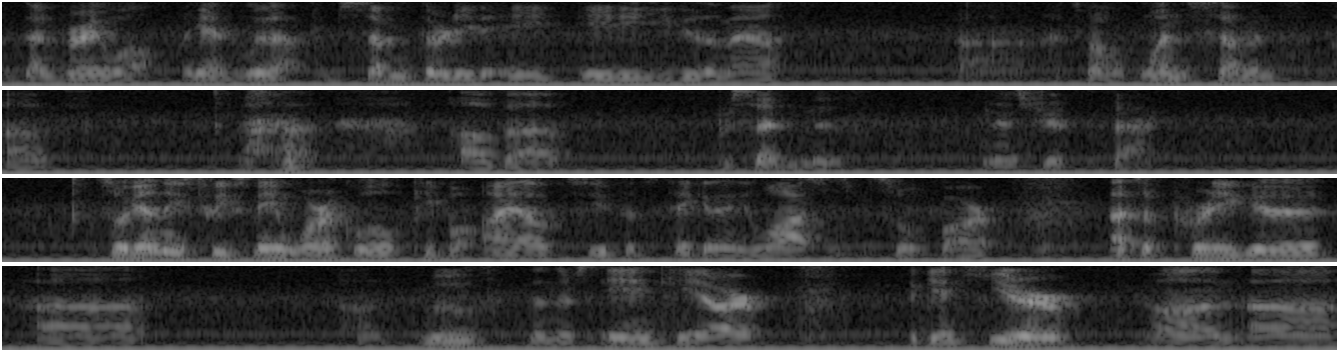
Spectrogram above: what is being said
We've done very well. Again, look at that. From 7:30 to 880, you do the math. Uh, that's about one seventh of of uh, percent move, and then it's drifted back. So again, these tweaks may work. We'll keep an eye out, see if it's taken any losses. But so far, that's a pretty good uh, uh, move. Then there's ANKR. Again, here on uh,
